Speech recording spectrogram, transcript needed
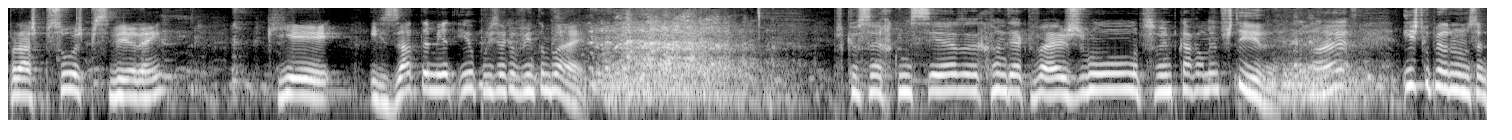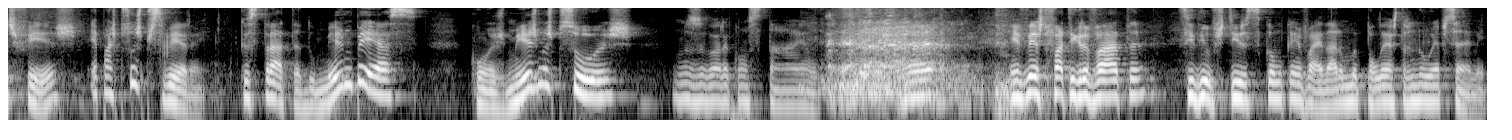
Para as pessoas perceberem que é exatamente. Eu, por isso é que eu vim também. Porque eu sei reconhecer quando é que vejo uma pessoa impecavelmente vestida, não é? Isto que o Pedro Nuno Santos fez é para as pessoas perceberem que se trata do mesmo PS, com as mesmas pessoas, mas agora com style. Em vez de fato e gravata, decidiu vestir-se como quem vai dar uma palestra no Web Summit.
